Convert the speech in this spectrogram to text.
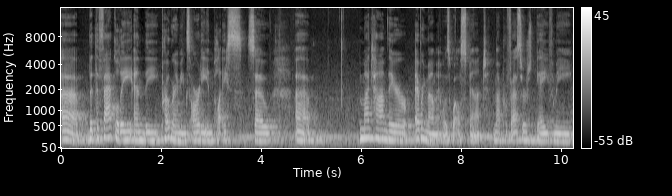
Uh, but the faculty and the programming's already in place. So uh, my time there, every moment was well spent. My professors gave me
